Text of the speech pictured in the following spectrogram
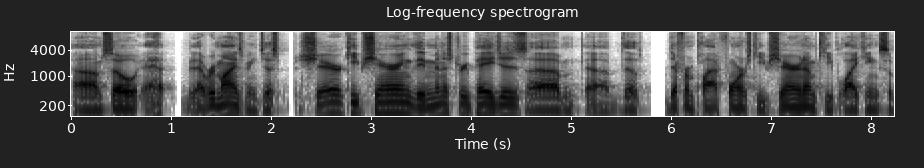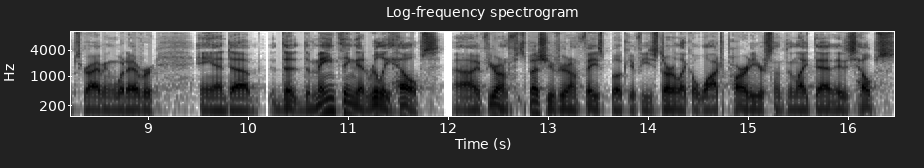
Um, so uh, that reminds me, just share, keep sharing the ministry pages, um, uh, the different platforms. Keep sharing them, keep liking, subscribing, whatever. And uh, the the main thing that really helps, uh, if you're on, especially if you're on Facebook, if you start like a watch party or something like that, it just helps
